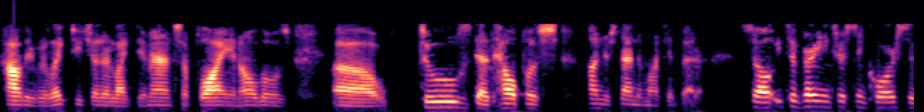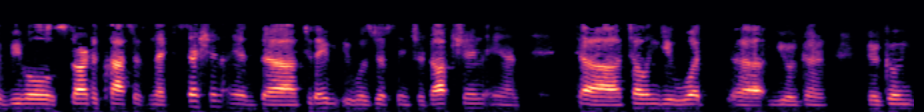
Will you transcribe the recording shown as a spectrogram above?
how they relate to each other, like demand, supply, and all those uh, tools that help us understand the market better. So it's a very interesting course. We will start the classes next session, and uh, today it was just introduction and uh, telling you what uh, you're going you're going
